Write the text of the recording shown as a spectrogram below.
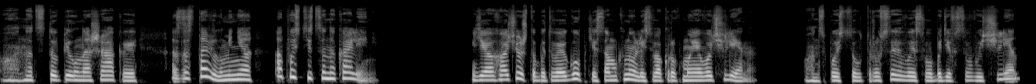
Он отступил на шаг и заставил меня опуститься на колени. «Я хочу, чтобы твои губки сомкнулись вокруг моего члена». Он спустил трусы, высвободив свой член.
